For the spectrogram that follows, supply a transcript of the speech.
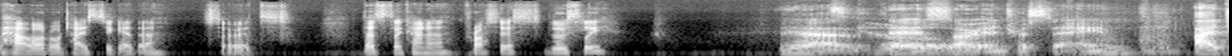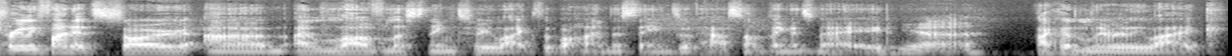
how it all ties together so it's that's the kind of process loosely Yeah, That's that is so interesting. I truly find it so. Um, I love listening to like the behind the scenes of how something is made. Yeah. I could literally like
